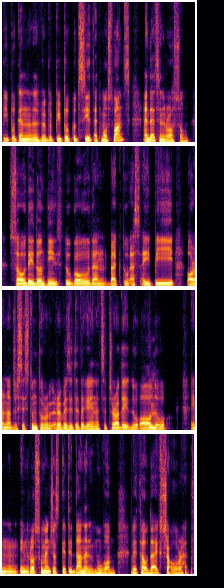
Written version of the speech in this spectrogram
people can people could see it at most once, and that's in Rossum. So they don't need to go then back to SAP or another system to re- revisit it again, etc. They do all the work in in Rossum and just get it done and move on without the extra overhead.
